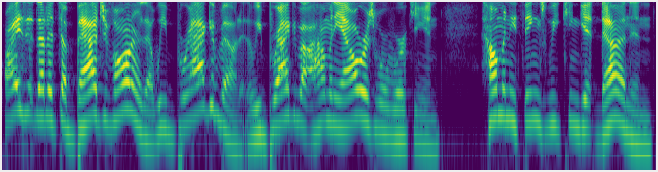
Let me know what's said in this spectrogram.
Why is it that it's a badge of honor that we brag about it? That we brag about how many hours we're working and how many things we can get done? And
